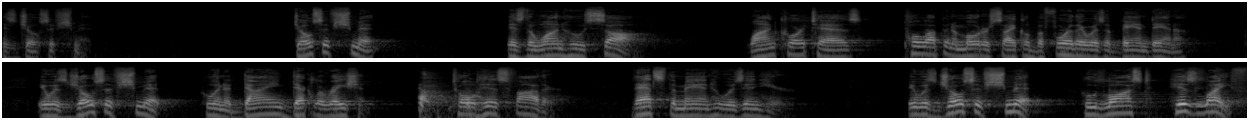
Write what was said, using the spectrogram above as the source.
is Joseph Schmidt. Joseph Schmidt is the one who saw Juan Cortez pull up in a motorcycle before there was a bandana. It was Joseph Schmidt who, in a dying declaration, told his father, That's the man who was in here. It was Joseph Schmidt who lost his life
